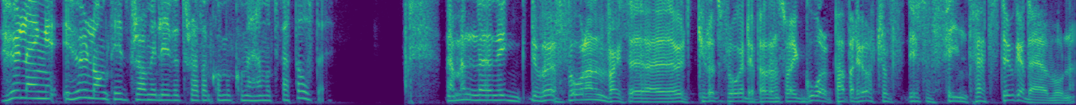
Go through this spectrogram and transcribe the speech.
Hur, länge, hur lång tid fram i livet tror du att han kommer komma hem och tvätta hos dig? Nej, men, eh, det, var förvånande faktiskt, eh, kul att du frågade det, för han sa igår, pappa det, varit så, det är så fin tvättstuga där jag bor nu.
